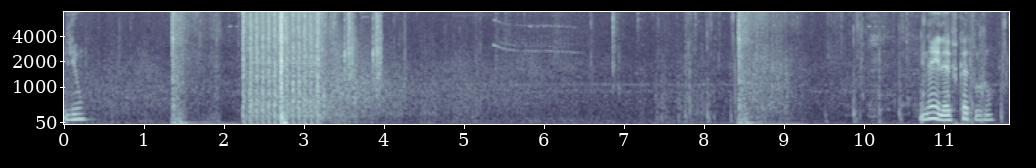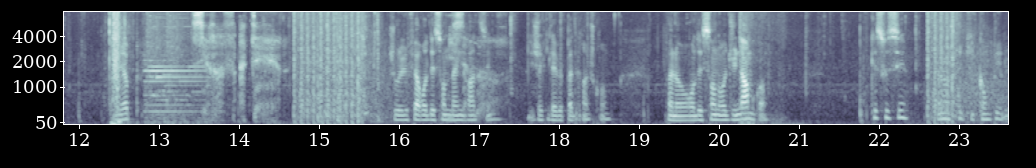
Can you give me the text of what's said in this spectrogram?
Il est où? Il est FK toujours. Hop. Je voulais le faire redescendre d'un grade, Déjà qu'il avait pas de grade, je crois. Enfin, le redescendre d'une arme, quoi. Qu'est-ce que c'est? Ah non, je crois qu'il campait, lui.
